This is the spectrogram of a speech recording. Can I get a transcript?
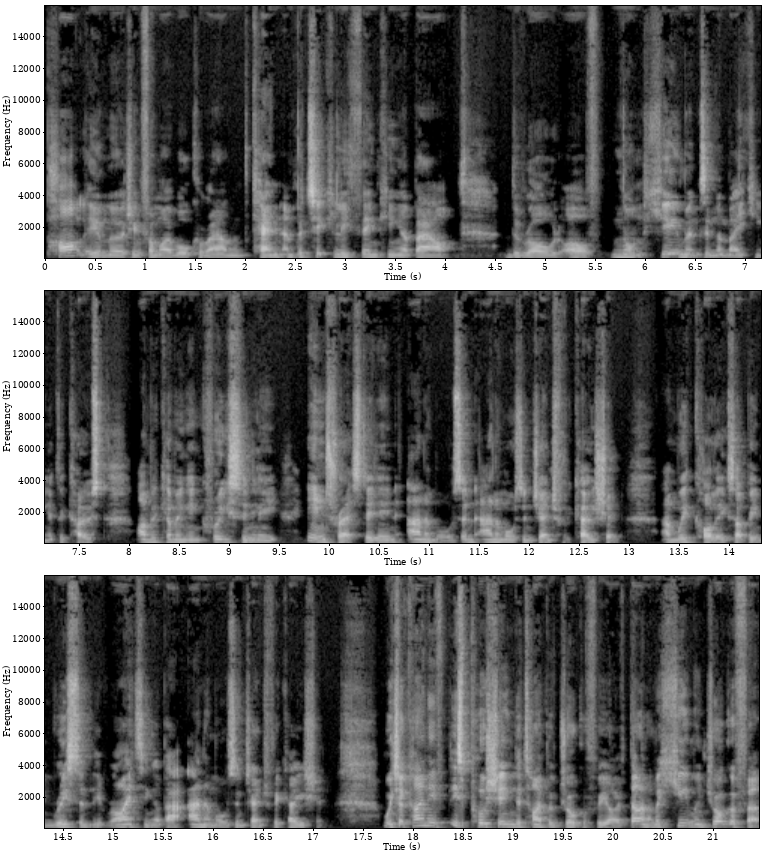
partly emerging from my walk around Kent and particularly thinking about the role of non humans in the making of the coast, I'm becoming increasingly interested in animals and animals and gentrification. And with colleagues, I've been recently writing about animals and gentrification, which are kind of is pushing the type of geography I've done. I'm a human geographer,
